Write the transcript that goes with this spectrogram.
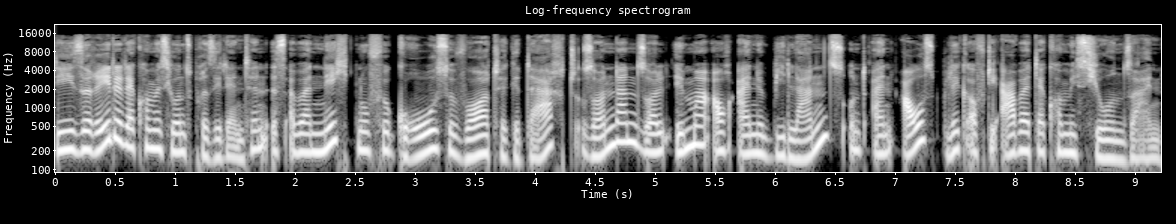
Diese Rede der Kommissionspräsidentin ist aber nicht nur für große Worte gedacht, sondern soll immer auch eine Bilanz und ein Ausblick auf die Arbeit der Kommission sein.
